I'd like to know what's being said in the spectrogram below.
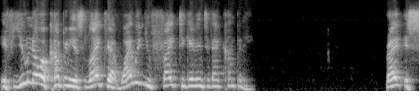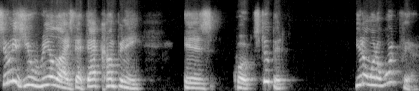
If you know a company is like that, why would you fight to get into that company? Right? As soon as you realize that that company is, quote, stupid, you don't want to work there.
